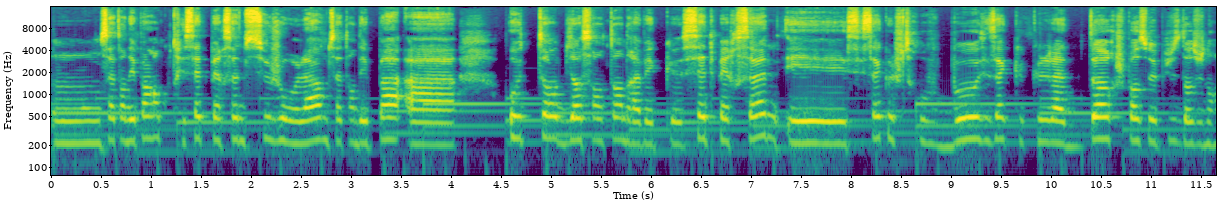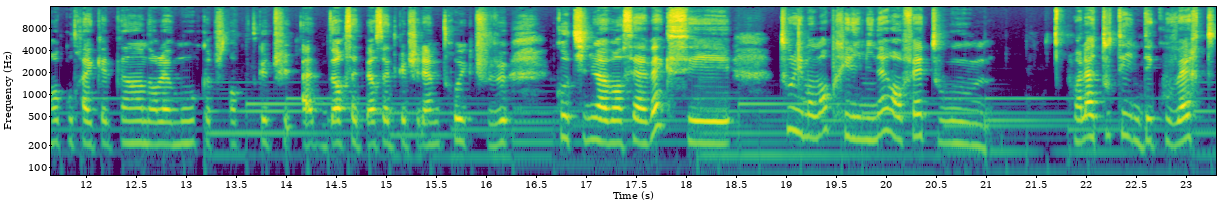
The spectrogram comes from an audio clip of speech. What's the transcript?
On ne s'attendait pas à rencontrer cette personne ce jour-là. On ne s'attendait pas à autant bien s'entendre avec euh, cette personne et c'est ça que je trouve beau, c'est ça que, j'adore, je pense le plus dans une rencontre avec quelqu'un, dans l'amour, quand tu te rends compte que tu adores cette personne, que tu l'aimes trop et que tu veux continuer à avancer avec, c'est tous les moments préliminaires en fait où voilà, tout est une découverte.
